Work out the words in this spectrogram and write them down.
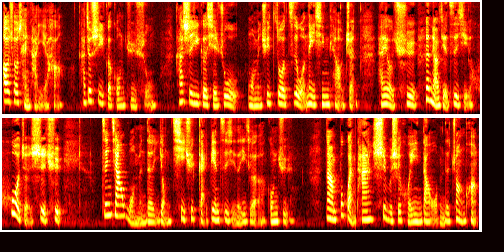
奥修禅卡也好，它就是一个工具书，它是一个协助我们去做自我内心调整，还有去更了解自己。或者是去增加我们的勇气，去改变自己的一个工具。那不管它是不是回应到我们的状况，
